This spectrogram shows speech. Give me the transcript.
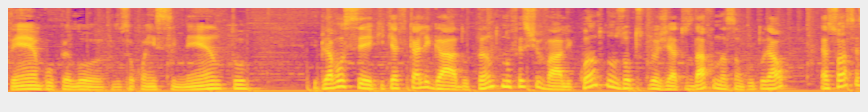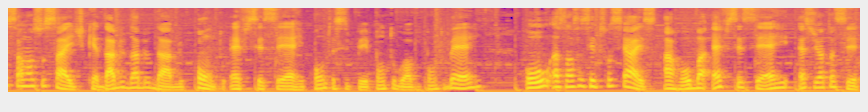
tempo, pelo, pelo seu conhecimento. E para você que quer ficar ligado tanto no festival quanto nos outros projetos da Fundação Cultural, é só acessar o nosso site, que é www.fccr.sp.gov.br ou as nossas redes sociais, arroba FCCRSJC.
